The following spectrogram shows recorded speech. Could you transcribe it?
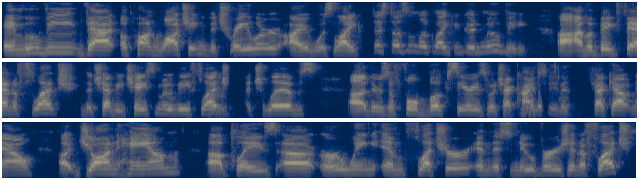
A movie that, upon watching the trailer, I was like, this doesn't look like a good movie. Uh, I'm a big fan of Fletch, the Chevy Chase movie, Fletch, Fletch Lives. Uh, there's a full book series, which I kind of want to check out now. Uh, Jon Hamm uh, plays uh, Irwin M. Fletcher in this new version of Fletch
